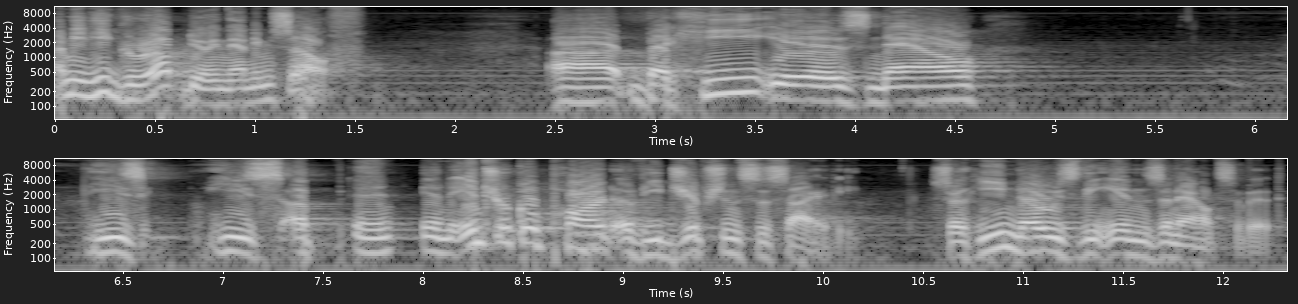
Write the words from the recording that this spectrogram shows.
I mean, he grew up doing that himself. Uh, but he is now He's, he's a, an, an integral part of Egyptian society. So he knows the ins and outs of it.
